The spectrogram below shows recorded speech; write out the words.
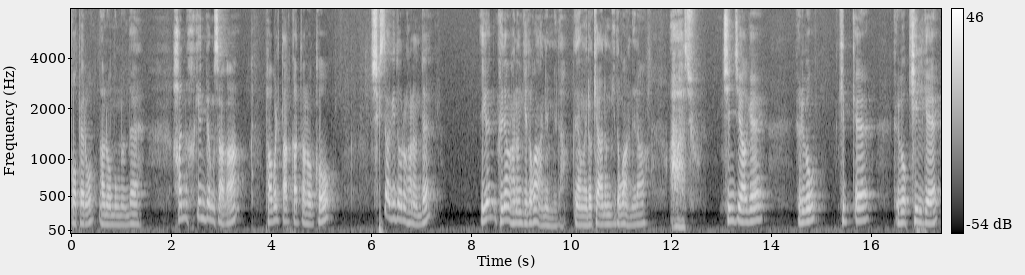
보패로 나눠 먹는데 한 흑인 병사가 밥을 딱 갖다 놓고 식사 기도를 하는데 이건 그냥 하는 기도가 아닙니다. 그냥 이렇게 하는 기도가 아니라 아주 진지하게 그리고 깊게 그리고 길게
